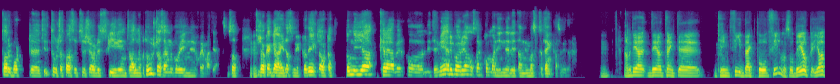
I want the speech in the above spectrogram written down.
tar du bort eh, torsdagspasset så kör du skriver intervallerna på torsdag och sen går vi in i schemat igen. Så att Mm. försöka guida så mycket. Och det är klart att de nya kräver och lite mer i början och sen kommer man in i lite hur man ska tänka och så vidare. Ja, men det, jag, det jag tänkte kring feedback på film och så, det jag, jag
